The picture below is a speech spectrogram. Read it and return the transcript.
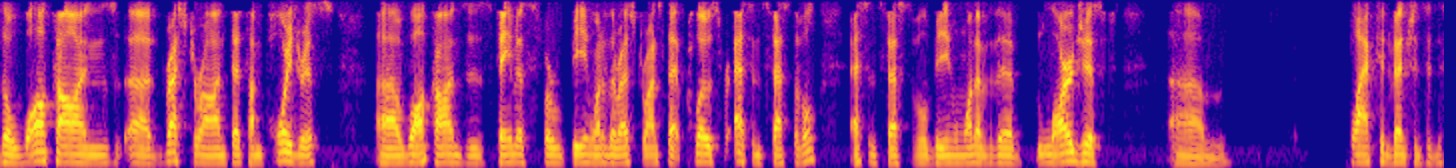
the Walk-Ons uh, restaurant that's on Poydras. Uh, Walk-Ons is famous for being one of the restaurants that closed for Essence Festival. Essence Festival being one of the largest um, black conventions in the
